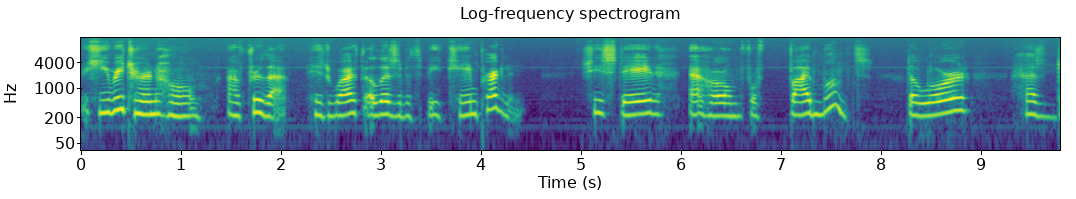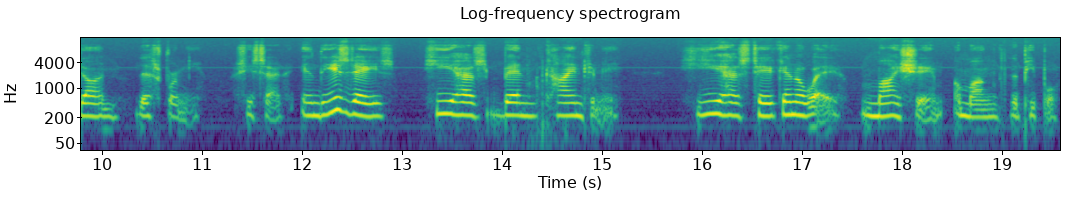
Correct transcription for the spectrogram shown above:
he returned home after that, his wife Elizabeth became pregnant. She stayed at home for five months. The Lord has done this for me, she said. In these days, He has been kind to me. He has taken away my shame among the people.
